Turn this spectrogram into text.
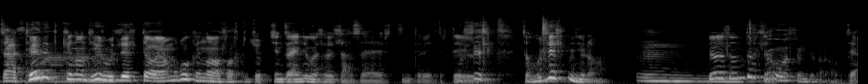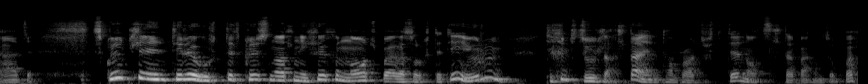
За, Tenet кинонд хэр хүлээлттэй ямаргүй кино болох гэж бодож байна. За, энийг бол хоёлаасаа ярьсан трейлер дээр. За, хүлээлт нь хэрэг. Би бол өндөр л. Уус өндөр. За за. Screenplay энэ тэрэ хүртэл Chris Nolan ихээхэн нууж байгаа сурагтай. Тийм ер нь тэхэнч зүйл баг л та энэ том project те нууцлалтай байх нь зүг баг.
